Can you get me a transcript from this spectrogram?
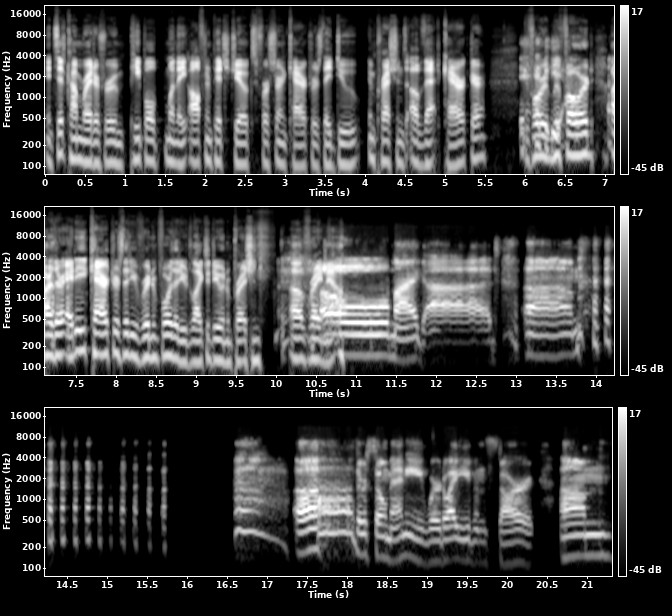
in sitcom writers room people when they often pitch jokes for certain characters they do impressions of that character. Before we move Yeah. forward, are there any characters that you've written for that you'd like to do an impression of right now? oh my god um ah there's so many where do i even start um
